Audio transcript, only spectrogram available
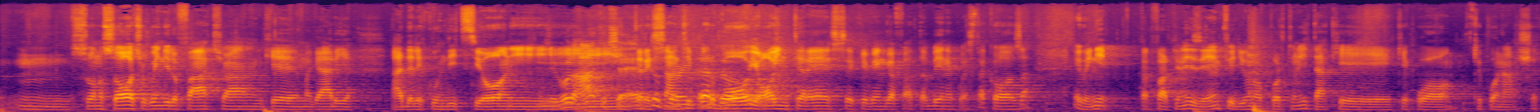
mm, sono socio, quindi lo faccio anche magari a delle condizioni certo, interessanti però per voi, ho interesse che venga fatta bene questa cosa e quindi per farti un esempio di un'opportunità che, che può, che può nascere.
